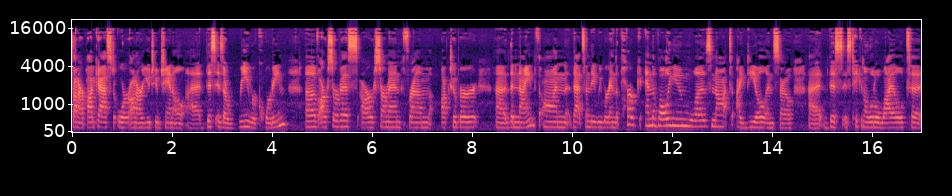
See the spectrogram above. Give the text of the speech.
on our podcast or on our YouTube channel, uh, this is a re recording of our service, our sermon from October uh, the 9th. On that Sunday, we were in the park and the volume was not ideal, and so uh, this is taking a little while to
